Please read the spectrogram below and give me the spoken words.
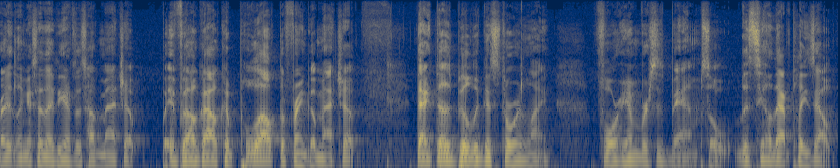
right? Like I said, I think that's a tough matchup. But if El Gallo could pull out the Franco matchup, that does build a good storyline for him versus Bam. So let's see how that plays out.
